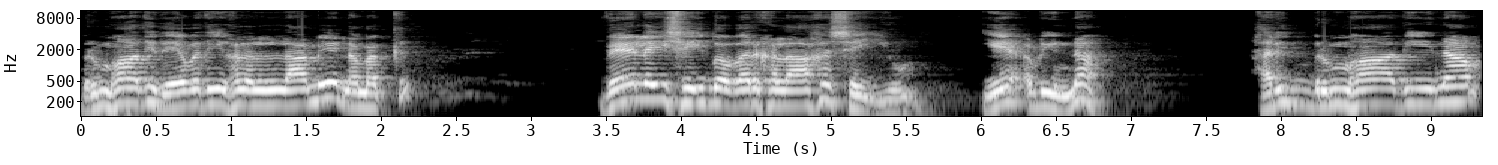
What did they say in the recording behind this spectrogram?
பிரம்மாதி தேவதைகள் எல்லாமே நமக்கு வேலை செய்பவர்களாக செய்யும். ஏன் அப்படின்னா ஹரிபிரம்மாதீனாம்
